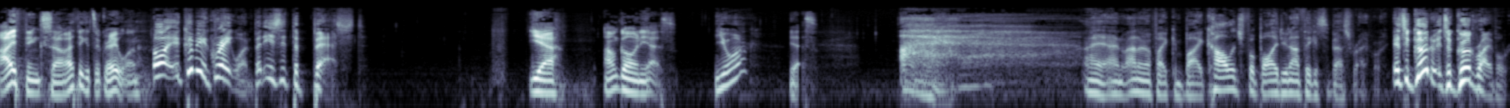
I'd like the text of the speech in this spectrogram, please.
I think so. I think it's a great one. Oh, it could be a great one, but is it the best? Yeah, I'm going yes. You are? Yes. I, I I don't know if I can buy college football. I do not think it's the best rivalry. It's a good it's a good rivalry.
